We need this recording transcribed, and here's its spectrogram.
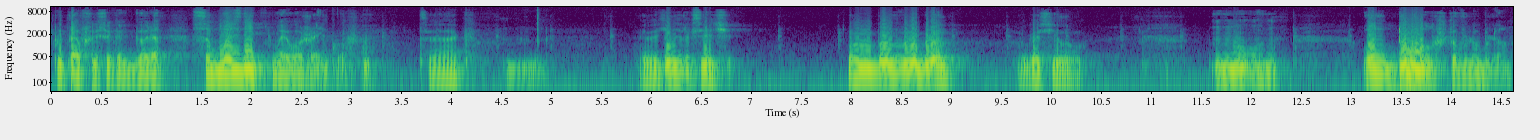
пытавшуюся, как говорят, соблазнить моего Женьку. Так. Викентий Алексеевич, он был влюблен в Гасилову? Ну, он, он думал, что влюблен.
